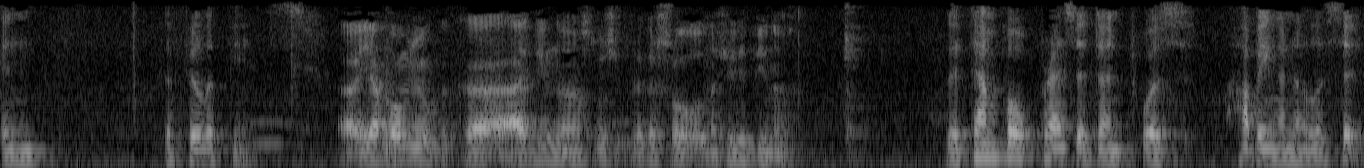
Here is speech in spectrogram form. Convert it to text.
in the Philippines. Э, Я помню, как э, один э, случай произошел на Филиппинах. The temple president was having an illicit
